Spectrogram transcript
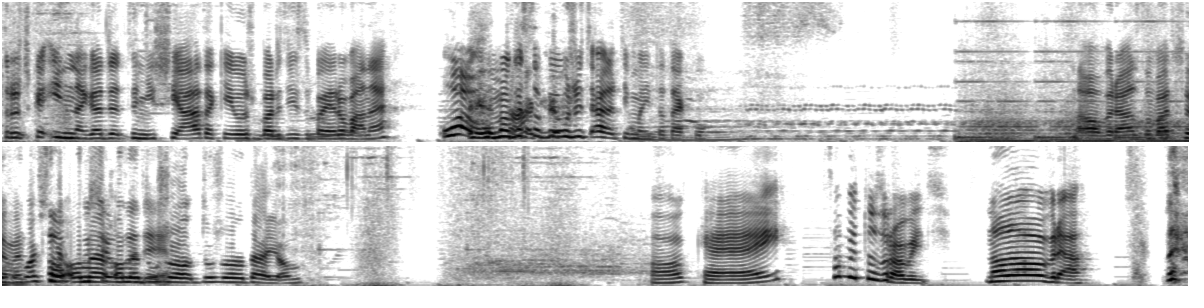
troszeczkę inne gadżety niż ja, takie już bardziej zbajerowane. Wow, mogę Tak. sobie użyć ultimate ataku. Dobra, zobaczymy, Właśnie co tu one, się one zadzieje. dużo, dużo dają. Okej. Co by tu zrobić? No dobra.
